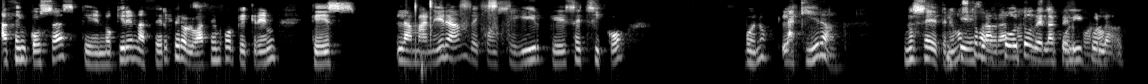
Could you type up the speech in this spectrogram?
hacen cosas que no quieren hacer, pero lo hacen porque creen que es la manera de conseguir que ese chico, bueno, la quiera. No sé, tenemos que, es la foto de la película, o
